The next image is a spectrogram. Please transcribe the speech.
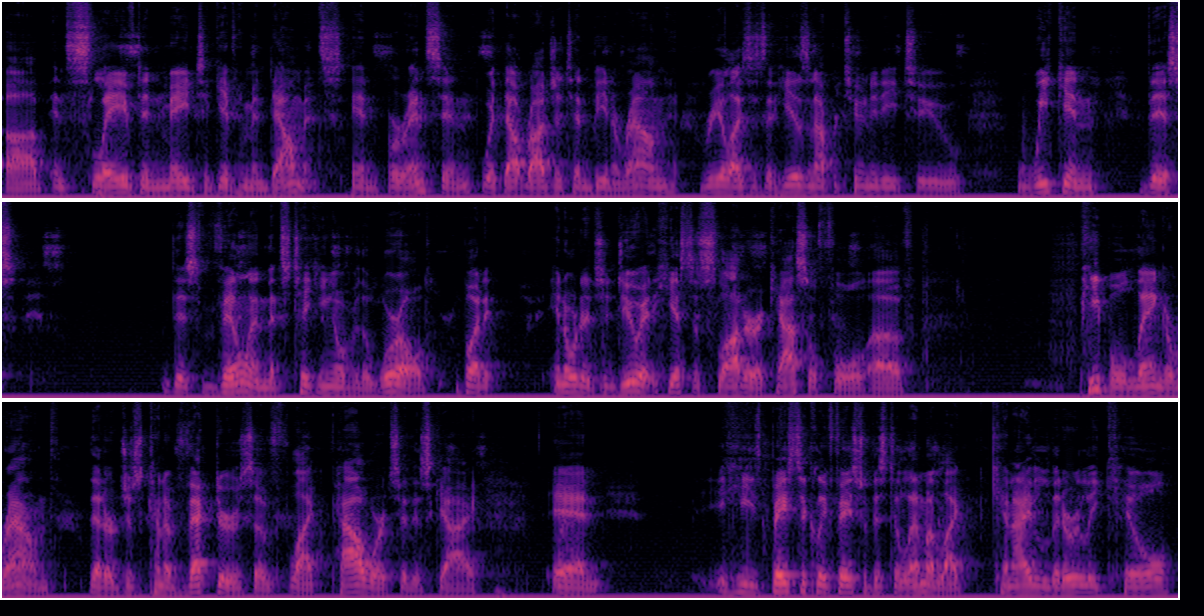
uh, enslaved and made to give him endowments. And Borenson, without Raj Ahten being around, realizes that he has an opportunity to weaken this this villain that's taking over the world. But in order to do it, he has to slaughter a castle full of people laying around that are just kind of vectors of like power to this guy. And he's basically faced with this dilemma like can I literally kill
